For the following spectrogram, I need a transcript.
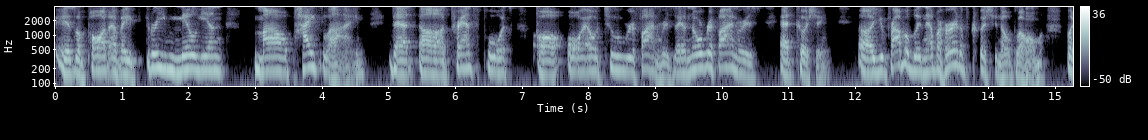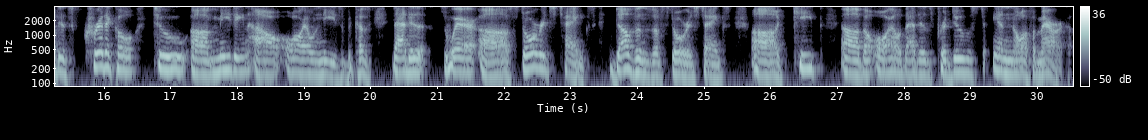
is a part of a 3 million mile pipeline that uh, transports uh, oil to refineries. There are no refineries at Cushing. Uh, you probably never heard of Cushing, Oklahoma, but it's critical to uh, meeting our oil needs because that is where uh, storage tanks, dozens of storage tanks, uh, keep uh, the oil that is produced in North America.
